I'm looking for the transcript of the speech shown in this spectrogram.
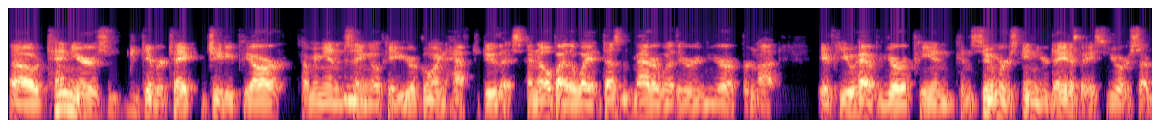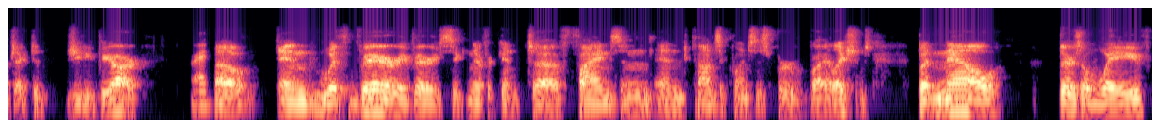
uh, 10 years, give or take, GDPR coming in and mm-hmm. saying, okay, you're going to have to do this. And oh, by the way, it doesn't matter whether you're in Europe or not. If you have European consumers in your database, you are subject to GDPR. Right. Uh, and with very, very significant uh, fines and, and consequences for violations. But now there's a wave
